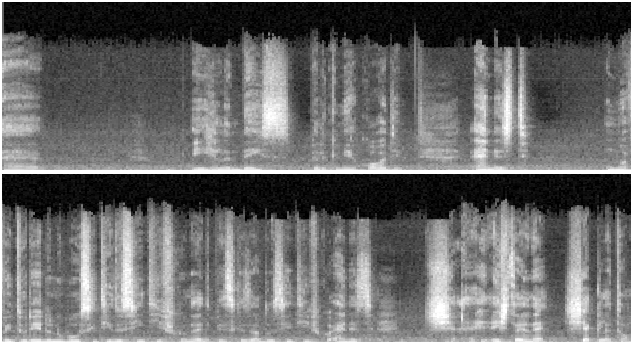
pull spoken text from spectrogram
é, irlandês, pelo que me recorde, Ernest, um aventureiro no bom sentido científico, né, de pesquisador científico, Ernest estranho, né? Shackleton,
